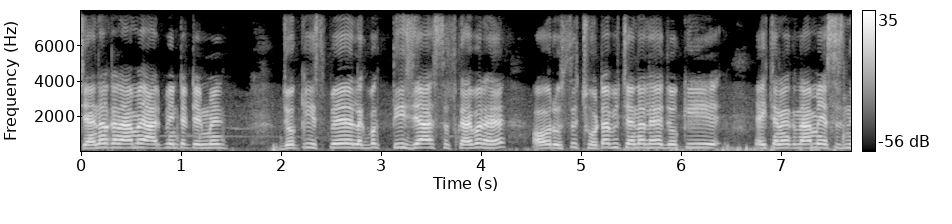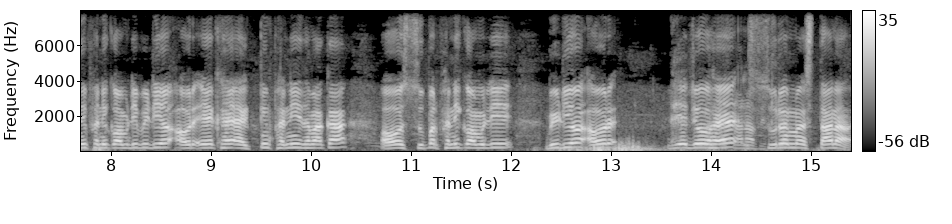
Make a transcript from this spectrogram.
चैनल का नाम है आरपी एंटरटेनमेंट जो कि इस पर लगभग तीस हज़ार सब्सक्राइबर है और उससे छोटा भी चैनल है जो कि एक चैनल का नाम है एस फनी कॉमेडी वीडियो और एक है एक्टिंग फनी धमाका और सुपर फनी कॉमेडी वीडियो और ये जो है सूरज मस्ताना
